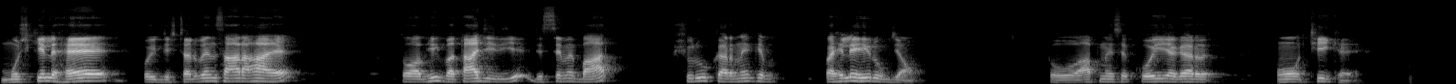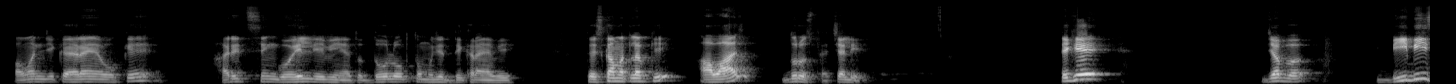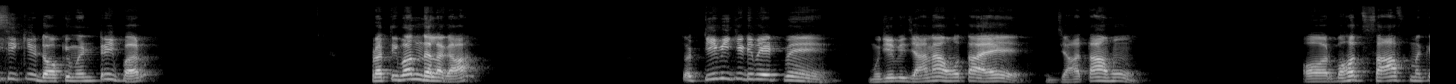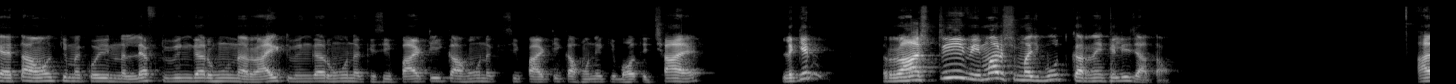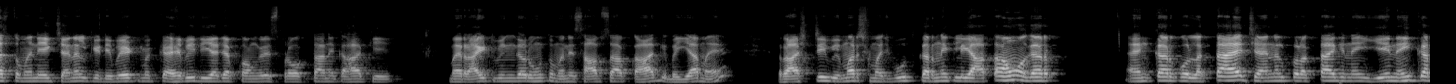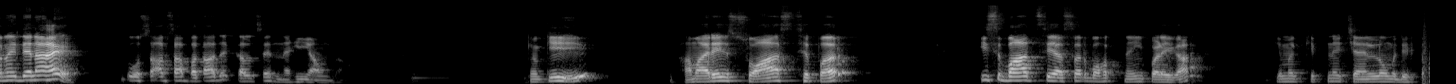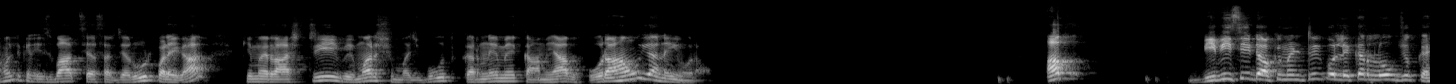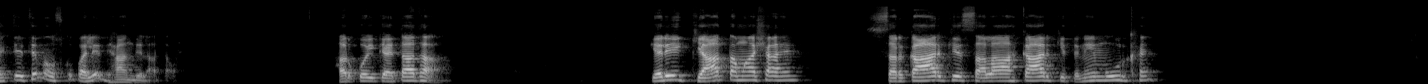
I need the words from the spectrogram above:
मुश्किल है, कोई डिस्टरबेंस आ रहा है तो अभी बता दीजिए, जिससे मैं बात शुरू करने के पहले ही रुक जाऊँ। तो आप में से कोई अगर हो, ठीक है। पवन जी कह रहे हैं, ओके, हरित सिंह गोहिल जी भी हैं तो दो लोग तो मुझे दिख रहे हैं अभी। तो इसका मतलब कि आवाज़ दुरुस्त है। चलिए। देखिए, जब बीबीसी की डॉक्यूमेंट्री पर प्रतिबंध लगा तो टीवी की डिबेट में मुझे भी जाना होता है, जाता हूँ। और बहुत साफ़ मैं कहता हूँ कि मैं कोई न लेफ़्ट विंगर हूँ, न राइट विंगर हूँ, न किसी पार्टी का हूँ, न किसी पार्टी का होने की बहुत इच्छा है, लेकिन राष्ट्रीय विमर्श मज़बूत करने के लिए जाता हूँ। आज तो मैंने एक चैनल की डिबेट में कह भी दिया, जब कांग्रेस प्रवक्ता ने कहा कि मैं राइट विंगर हूँ तो मैंने साफ़ साफ़ कहा कि भैया मैं राष्ट्रीय विमर्श मज़बूत करने के लिए आता हूँ। अगर एंकर को लगता है चैनल को लगता है कि नहीं, ये नहीं करने देना है तो साफ़ साफ़ बता दे, कल से नहीं आऊँगा। क्योंकि हमारे स्वास्थ्य पर इस बात से असर बहुत नहीं पड़ेगा कि मैं कितने चैनलों में दिखता हूँ, लेकिन इस बात से असर ज़रूर पड़ेगा कि मैं राष्ट्रीय विमर्श मज़बूत करने में कामयाब हो रहा हूँ या नहीं हो रहा हूँ। अब बीबीसी डॉक्यूमेंट्री को लेकर लोग जो कहते थे, मैं उसको पहले ध्यान दिलाता हूँ। हर कोई कहता था कि अरे, क्या तमाशा है? सरकार के सलाहकार कितने मूर्ख हैं?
